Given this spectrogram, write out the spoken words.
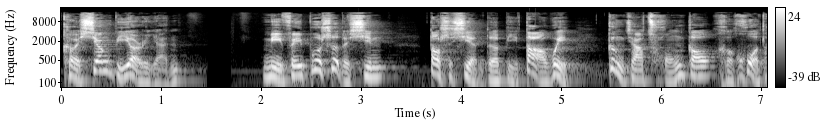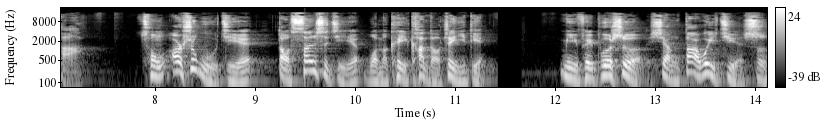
可相比而言，米菲波设的心倒是显得比大卫更加崇高和豁达。从二十五节到三十节，我们可以看到这一点。米菲波设向大卫解释，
